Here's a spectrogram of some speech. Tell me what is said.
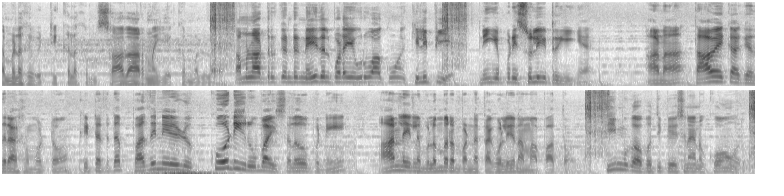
தமிழக வெற்றிக் கழகம் சாதாரண இயக்கம் அல்ல. தமிழ்நாட்டிற்கென்று நெய்தல் படையை உருவாக்குவோம் கிளிப்பிய. நீங்கள் இப்படி சொல்லிட்டு இருக்கீங்க. ஆனால் தாவேக்காக்கு எதிராக மட்டும் கிட்டத்தட்ட பதினேழு கோடி ரூபாய் செலவு பண்ணி ஆன்லைனில் விளம்பரம் பண்ண தகவலையும் நம்ம பார்த்தோம். திமுக பற்றி பேசினா எனக்கு கோவம் வரும்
